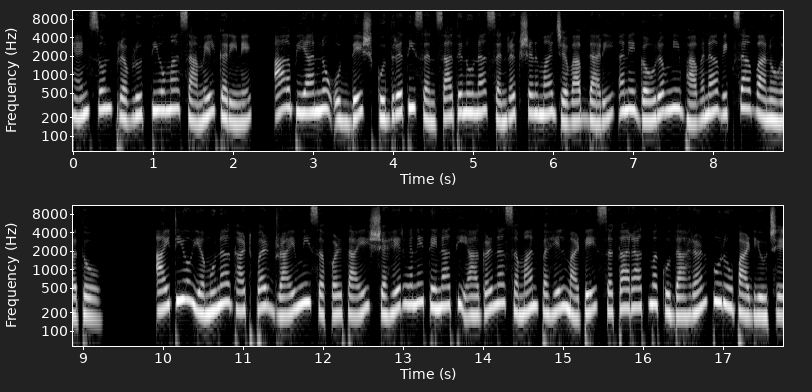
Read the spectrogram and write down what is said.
હેન્ડસોન પ્રવૃત્તિઓમાં સામેલ કરીને આ અભિયાનનો ઉદ્દેશ કુદરતી સંસાધનોના સંરક્ષણમાં જવાબદારી અને ગૌરવની ભાવના વિકસાવવાનો હતો. આઈટીઓ યમુના ઘાટ પર ડ્રાઈવની સફળતાએ શહેર અને તેનાથી આગળના સમાન પહેલ માટે સકારાત્મક ઉદાહરણ પૂરું પાડ્યું છે.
